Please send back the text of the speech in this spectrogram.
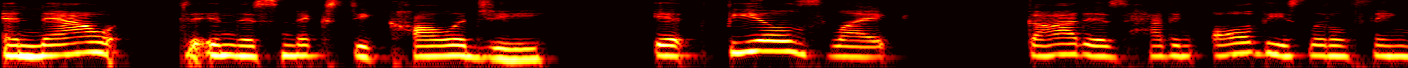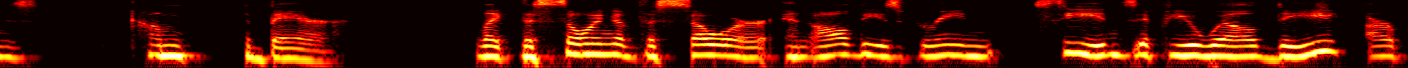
And now in this mixed ecology, it feels like God is having all these little things come to bear like the sowing of the sower and all these green seeds, if you will, Dee, are,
